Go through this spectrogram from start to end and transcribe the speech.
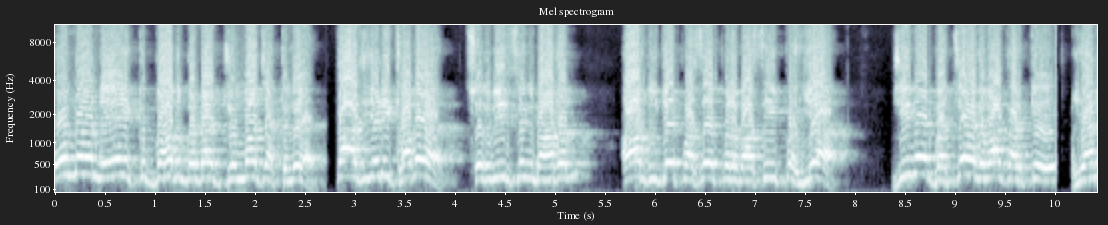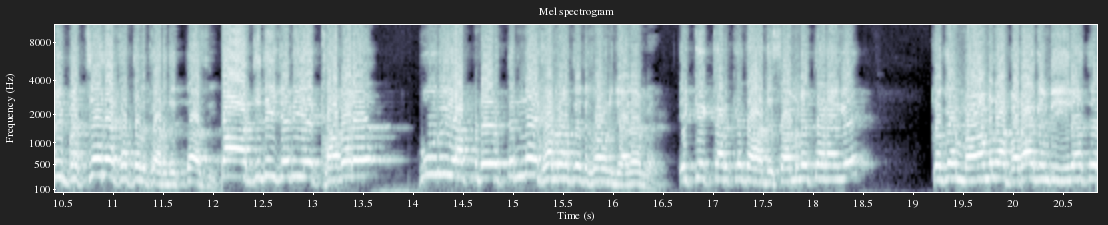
ਉਹਨਾਂ ਨੇ ਇੱਕ ਬਹੁਤ ਵੱਡਾ ਜੁਮਾ ਚੱਕ ਲਿਆ। ਤਾਂ ਅੱਜ ਜਿਹੜੀ ਖਬਰ ਹੈ ਸਿੰਘ ਬਾਦਲ ਔਰ ਦੂਜੇ ਪਾਸੇ ਪ੍ਰਵਾਸੀ ਭਈਆ, ਜਿਹਨੇ ਬੱਚਾ ਅਗਵਾ ਕਰਕੇ, ਯਾਨੀ ਬੱਚੇ ਦਾ ਕਤਲ ਕਰ ਦਿੱਤਾ ਸੀ। ਤਾਂ ਅੱਜ ਦੀ ਜਿਹੜੀ ਇਹ ਖਬਰ, ਪੂਰੀ ਅਪਡੇਟ ਤਿੰਨੇ ਖਬਰਾਂ ਤੇ ਦਿਖਾਉਣ ਜਾ ਰਿਹਾ ਮੈਂ। ਇੱਕ ਇੱਕ ਕਰਕੇ ਤੁਹਾਡੇ ਸਾਹਮਣੇ ਧਰਾਂਗੇ ਕਿਉਂਕਿ ਮਾਮਲਾ ਬੜਾ ਗੰਭੀਰ ਹੈ ਤੇ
